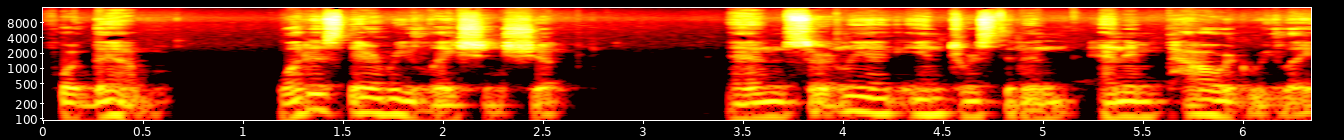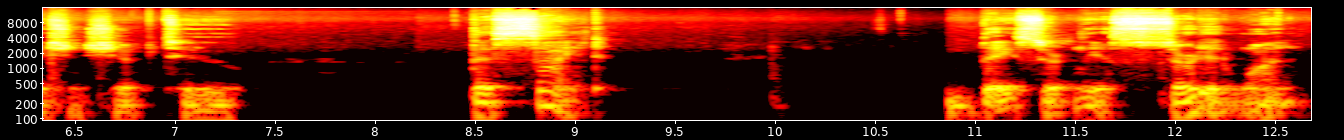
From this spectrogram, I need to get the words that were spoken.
for them. What is their relationship? And certainly interested in an empowered relationship to the site. They certainly asserted one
